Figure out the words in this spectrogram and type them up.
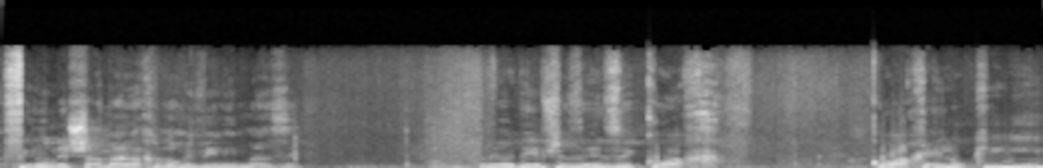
אפילו נשמה אנחנו לא מבינים מה זה. אנחנו יודעים שזה איזה כוח, כוח אלוקי,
